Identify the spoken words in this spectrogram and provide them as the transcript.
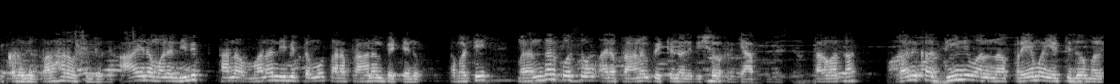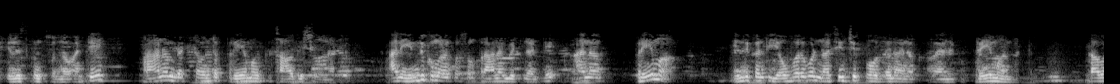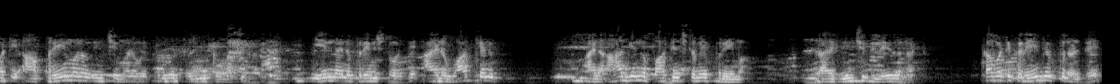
ఇక్కడ పదహారు వచ్చింది ఆయన మన నిమిత్త తన మన నిమిత్తము తన ప్రాణం పెట్టాను. కాబట్టి మనందరి కోసం ఆయన ప్రాణం పెట్టాడు అనే విషయం అక్కడ జ్ఞాపకం చేస్తాడు తర్వాత కనుక దీని వలన ప్రేమ ఎట్టిదో మనం తెలుసుకుంటున్నాం. అంటే ప్రాణం పెట్టడం అంటే ప్రేమకు సాదృశ్యం ఉన్నట్టు. ఆయన ఎందుకు మన కోసం ప్రాణం పెట్టినంటే ఆయన ప్రేమ. ఎందుకంటే ఎవరు కూడా నశించిపోవద్దని ఆయన ఆయనకు ప్రేమ అన్నట్టు. కాబట్టి ఆ ప్రేమను నుంచి మనం ఎప్పుడు కూడా తొలగిపోవాలి ఏంది ఆయన ప్రేమించడం అంటే ఆయన వాక్యాన్ని ఆయన ఆజ్ఞను పాటించడమే ప్రేమ. దానికి మించింది లేదన్నట్టు కాబట్టి ఇక్కడ ఏం చెప్తున్నంటే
